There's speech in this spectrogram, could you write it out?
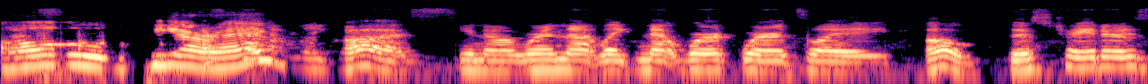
Oh, PRX. kind of like us, you know, we're in that like network where it's like, oh, this trader's,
